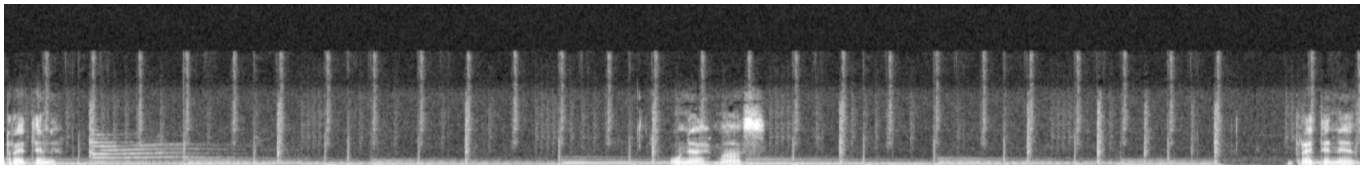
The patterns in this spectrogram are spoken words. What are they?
Retener. Una vez más. Retener.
